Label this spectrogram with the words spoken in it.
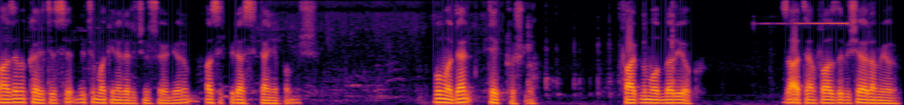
Malzeme kalitesi bütün makineler için söylüyorum. Basit plastikten yapılmış. Bu model tek tuşlu. Farklı modları yok. Zaten fazla bir şey aramıyorum.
